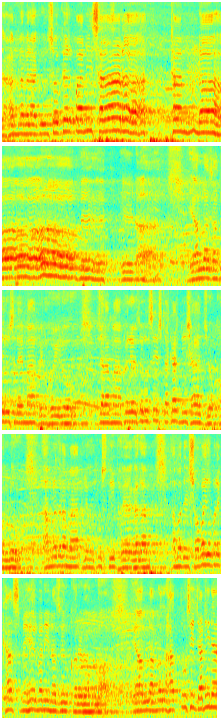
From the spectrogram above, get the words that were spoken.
জাহান নামের আগুন চোখের পানি সারা ঠান্ডা হবে। এ আল্লাহ যাদের ইসলাম মাহফিল হইল, যারা মাহফিলের জন্য চেষ্টা কাটনি সাহায্য করল, আমরা যারা মাহফিলে উপস্থিত হয়ে গেলাম, আমাদের সবাই উপরে খাস মেহরবানি নাজিল করেন আল্লাহ। এ আল্লাহ আমাদের হাত তুলছি জানি না,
